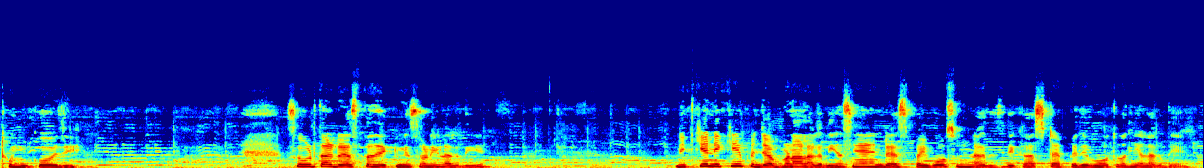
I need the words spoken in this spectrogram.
ਠੁਮਕੋ ਜੀ। ਸੂਟ ਤਾਂ ਡਰੈਸ ਤਾਂ ਦੇਖ ਕਿੰਨੀ ਸੋਹਣੀ ਲੱਗਦੀ ਹੈ ਨਿੱਕੀਆਂ ਨਿੱਕੀਆਂ ਪੰਜਾਬਣਾਂ ਲੱਗਦੀਆਂ ਸੀ, ਐਂ ਡਰੈਸ ਪਾਈ ਬਹੁਤ ਸੋਹਣੀ ਲੱਗਦੀ ਸੀ। ਦੇਖਾ ਸਟੈਪ ਇਹਦੇ ਬਹੁਤ ਵਧੀਆ ਲੱਗਦੇ ਆ।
